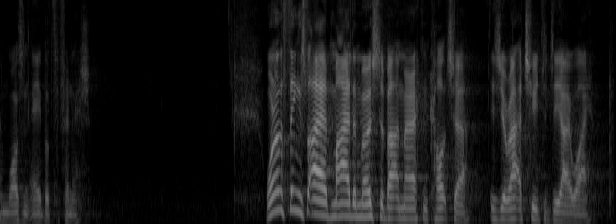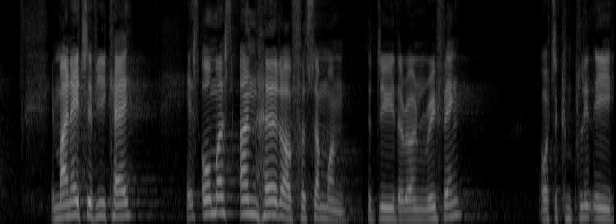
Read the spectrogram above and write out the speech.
and wasn't able to finish. One of the things that I admire the most about American culture is your attitude to DIY. In my native UK, it's almost unheard of for someone to do their own roofing or to completely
